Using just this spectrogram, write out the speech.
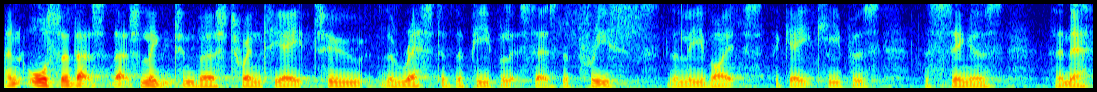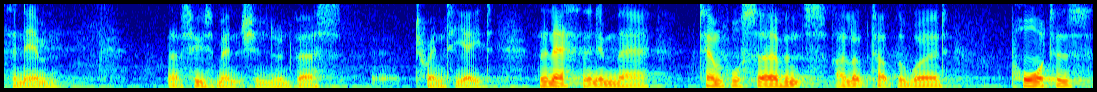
And also, that's, that's linked in verse 28 to the rest of the people. It says the priests, the Levites, the gatekeepers, the singers, the Nethinim. That's who's mentioned in verse 28. The Nethinim there, temple servants, I looked up the word, porters,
